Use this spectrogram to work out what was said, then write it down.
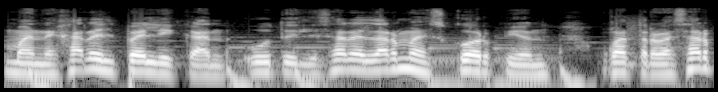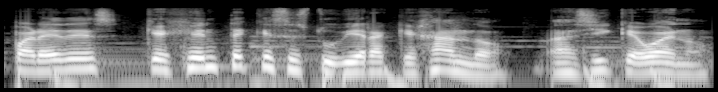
manejar el Pelican, utilizar el arma Scorpion o atravesar paredes que gente que se estuviera quejando. Así que bueno,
